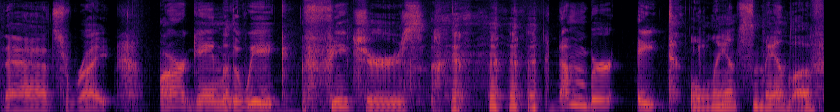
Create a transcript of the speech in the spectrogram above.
That's right. Our game of the week features number eight, Lance Manlove.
